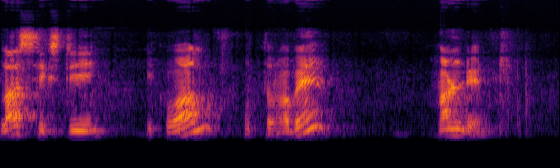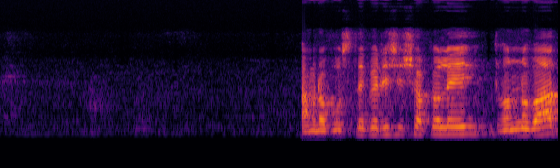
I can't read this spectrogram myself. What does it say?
প্লাস সিক্সটি ইকুয়াল উত্তর হবে হান্ড্রেড আমরা বুঝতে পেরেছি সকলেই, ধন্যবাদ।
